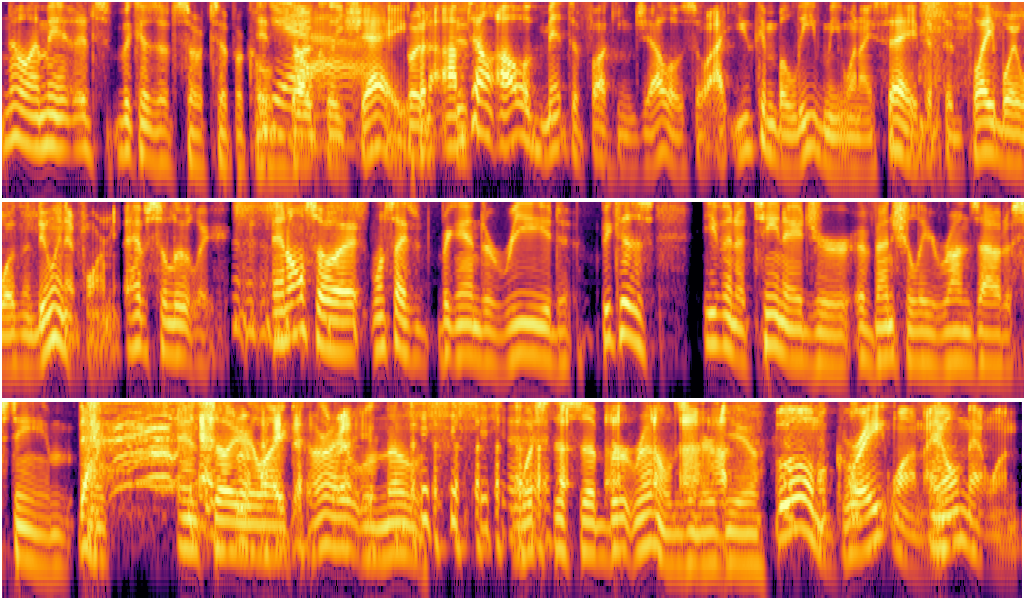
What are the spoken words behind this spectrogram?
no, I mean it's because it's so typical. It's Yeah. so cliche. But, But I'm telling, I'll admit to fucking Jello. So I, you can believe me when I say that the Playboy wasn't doing it for me. Absolutely. And also, uh, once I began to read, because even a teenager eventually runs out of steam. And, so you're like, all right, well, no. What's this uh, Burt Reynolds interview? Boom, great one. I own that one.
